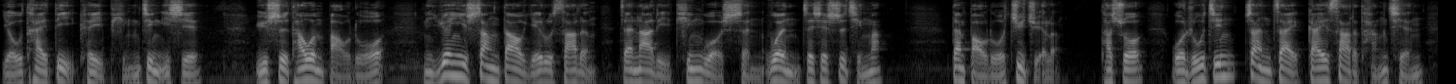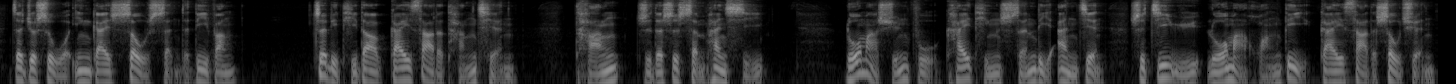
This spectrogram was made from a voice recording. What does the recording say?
犹太地可以平静一些。于是他问保罗：“你愿意上到耶路撒冷，在那里听我审问这些事情吗？”但保罗拒绝了。他说：“我如今站在该撒的堂前，这就是我应该受审的地方。”这里提到该撒的堂前，堂指的是审判席。罗马巡抚开庭审理案件，是基于罗马皇帝该撒的授权，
